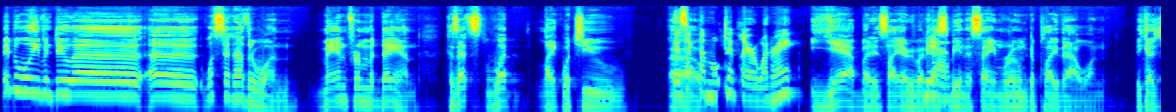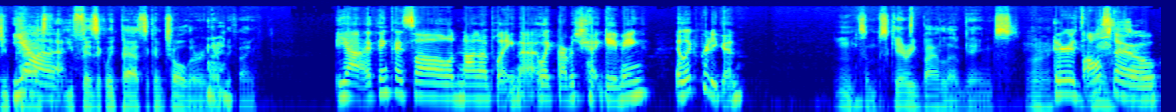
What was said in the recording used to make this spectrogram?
Maybe we'll even do uh uh what's that other one? Man from Medan, because that's what like what you. It's uh, like the multiplayer one, right? Yeah, but it's like everybody has to be in the same room to play that one because you pass Yeah. you physically pass the controller and everything. Yeah, I think I saw Nana playing that, like Garbage Cat Gaming. It looked pretty good. Mm, some scary Bilo games. All right. There is also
